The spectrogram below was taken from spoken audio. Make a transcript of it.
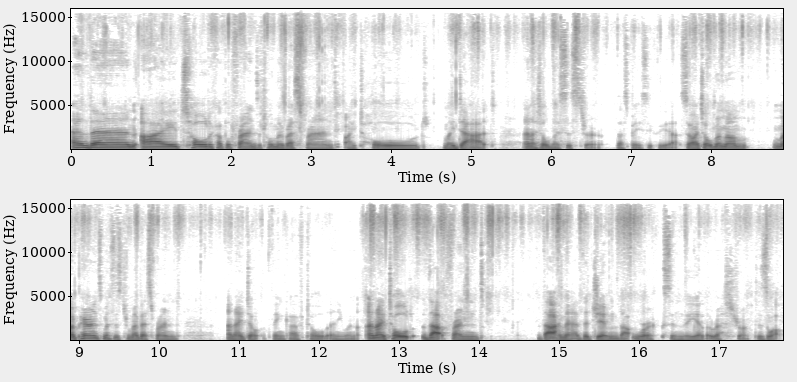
And then I told a couple friends, I told my best friend, I told my dad, and I told my sister. That's basically it. So I told my mom, my parents, my sister, my best friend, and I don't think I've told anyone. And I told that friend that I met at the gym that works in the other restaurant as well.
